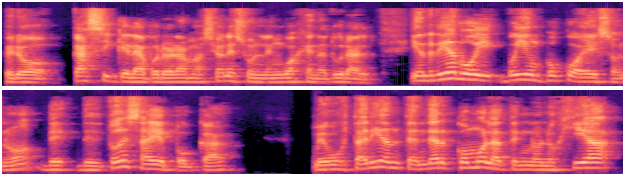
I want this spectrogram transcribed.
pero casi que la programación es un lenguaje natural. Y en realidad voy, voy un poco a eso, ¿no? De, de toda esa época, me gustaría entender cómo la tecnología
